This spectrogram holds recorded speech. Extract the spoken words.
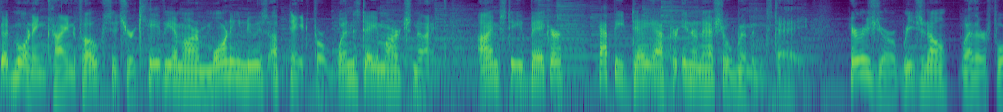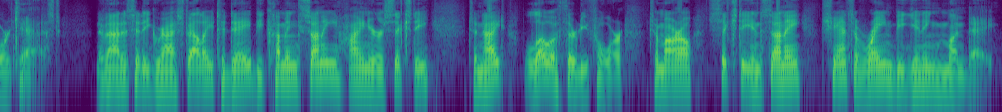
Good morning, kind folks. It's your KVMR morning news update for Wednesday, March 9th. I'm Steve Baker. Happy day after International Women's Day. Here is your regional weather forecast. Nevada City, Grass Valley, today becoming sunny, high near 60. Tonight, low of 34. Tomorrow, 60 and sunny. Chance of rain beginning Monday.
